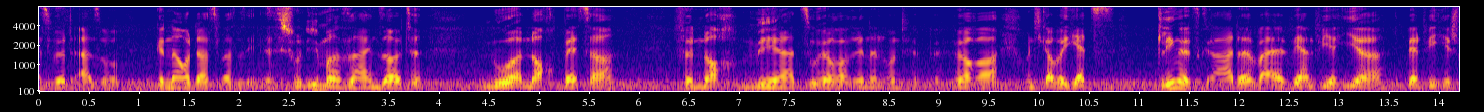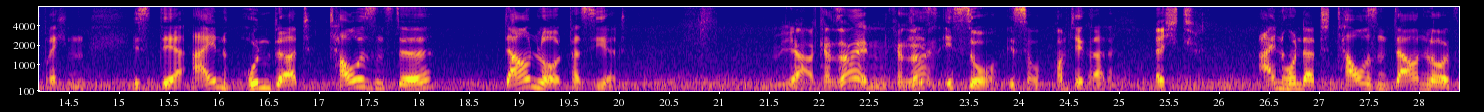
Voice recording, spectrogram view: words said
Es wird also genau das, was es schon immer sein sollte, nur noch besser für noch mehr Zuhörerinnen und Hörer. Und ich glaube, jetzt klingelt es gerade, weil während wir hier, während wir hier sprechen, ist der 100.000. Download passiert. Ja, kann sein, kann sein. Ist, ist so, ist so. Kommt hier gerade. Echt? 100.000 Downloads.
